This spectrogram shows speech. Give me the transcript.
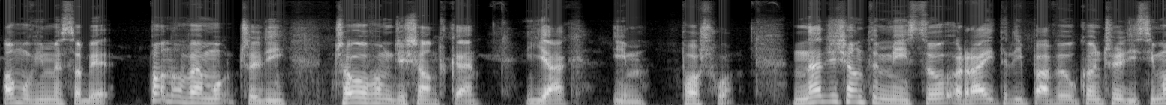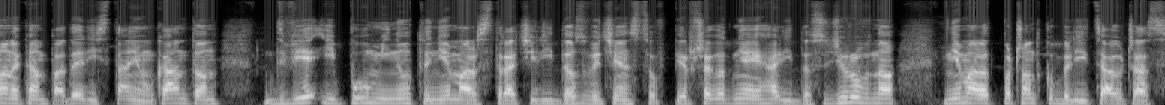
omówimy sobie po nowemu, czyli czołową dziesiątkę, jak im poszło. Na dziesiątym miejscu rajd lipawy ukończyli Simone Campadelli z Tanią Kanton. Dwie i pół minuty niemal stracili do zwycięzców. Pierwszego dnia jechali dosyć równo, niemal od początku byli cały czas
